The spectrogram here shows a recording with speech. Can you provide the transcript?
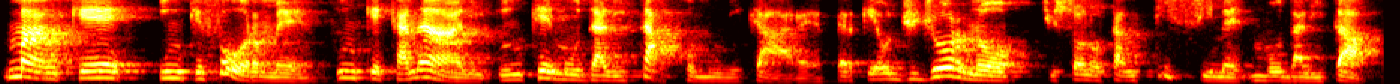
ma anche in che forme, in che canali, in che modalità comunicare, perché oggigiorno ci sono tantissime modalità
